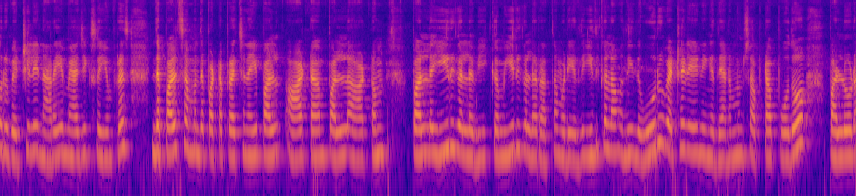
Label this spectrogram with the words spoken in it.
ஒரு வெற்றிலே நிறைய மேஜிக் செய்யும் ஃப்ரெண்ட்ஸ் இந்த பல் சம்மந்தப்பட்ட பிரச்சனை பல் ஆட்டம் பல் ஆட்டம் பல்ல ஈறுகளில் வீக்கம் ஈறுகளில் ரத்தம் வடிகிறது இதுக்கெல்லாம் வந்து இந்த ஒரு வெற்றிலையே நீங்கள் தினமும் சாப்பிட்டா போதும். பல்லோட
